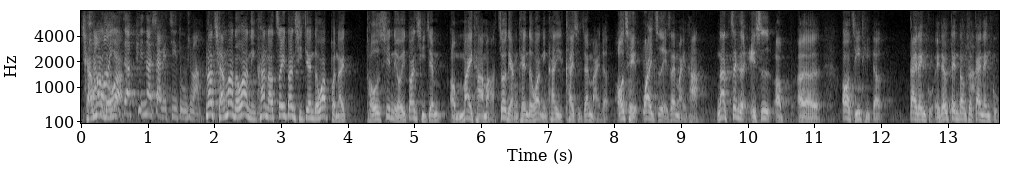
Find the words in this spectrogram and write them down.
强茂的话也是要拼到下个季度是吗？那强茂的话，你看到这一段期间的话，本来投信有一段期间哦卖它嘛，这两天的话，你看开始在买的，而且外资也在买它。那这个也是呃呃二级体的概念股，也就是电动车概念股。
